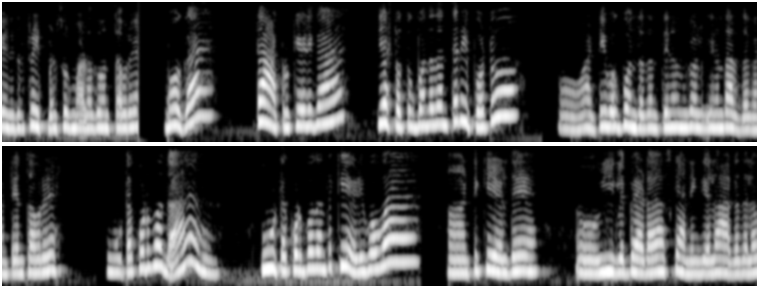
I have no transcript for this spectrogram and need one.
ಏನಿದ್ರು ಟ್ರೀಟ್ಮೆಂಟ್ ಶುರು ಮಾಡೋದು ಅಂತವ್ರೆ. ಮಗ ಡಾಕ್ಟ್ರು ಕೇಳಿಗ, ಎಷ್ಟೊತ್ತಿಗೆ ಬಂದದಂತೆ ರಿಪೋರ್ಟು ಹ್ಞೂ ಆಂಟಿ ಇವಾಗ ಬಂದದಂತೆ ನನ್ಗಳಿಗೆ ಒಂದು ಅರ್ಧ ಗಂಟೆ ಅಂತವ್ರೆ. ಊಟ ಕೊಡ್ಬೋದಾ? ಊಟ ಕೊಡ್ಬೋದಂತ ಕೇಳಿವವ ಆಂಟಿ ಕೇಳಿದೆ ಈಗಲೇ ಬೇಡ ಸ್ಕ್ಯಾನಿಂಗ್ ಎಲ್ಲ ಆಗೋದಲ್ಲ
